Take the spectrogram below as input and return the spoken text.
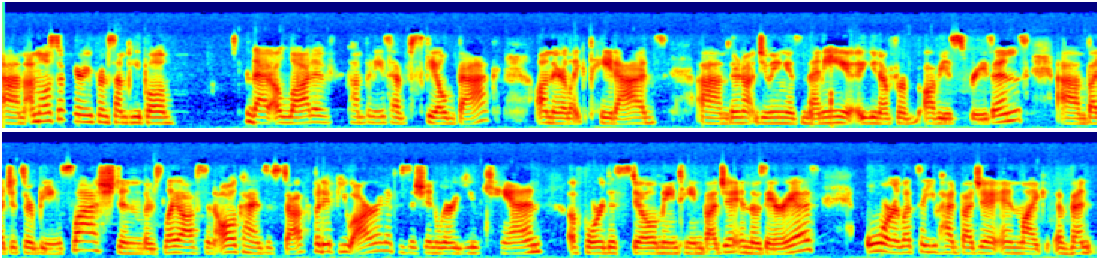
Um, I'm also hearing from some people that a lot of companies have scaled back on their like paid ads. Um, they're not doing as many, you know, for obvious reasons. Um, budgets are being slashed and there's layoffs and all kinds of stuff. But if you are in a position where you can afford to still maintain budget in those areas. Or let's say you had budget in like event,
